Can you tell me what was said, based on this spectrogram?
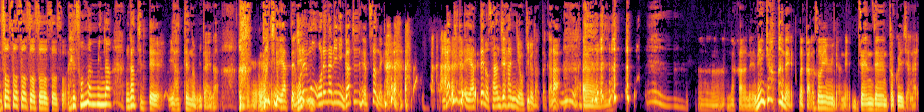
そうそうそうそうそうそう。そう。え、そんなみんなガチでやってんのみたいな。ガチでやって、じ俺も俺なりにガチでやってたんだけど、ガチでやっての3時半に起きるだったから、うん、だからね、勉強はね、だからそういう意味ではね、全然得意じゃない。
